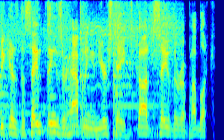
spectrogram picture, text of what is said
because the same things are happening in your states. God save the Republic.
